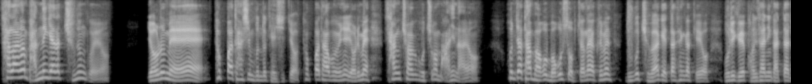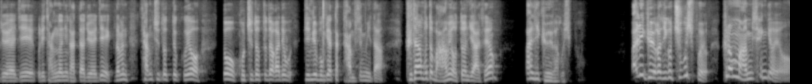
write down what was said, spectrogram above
사랑은 받는 게 아니라 주는 거예요. 여름에 텃밭 하신 분도 계시죠? 텃밭 하보면요, 여름에 상추하고 고추가 많이 나요. 혼자 다 먹을, 먹을 수 없잖아요. 그러면 누구 줘야겠다 생각해요. 우리 교회 권사님 갖다 줘야지, 우리 장로님 갖다 줘야지. 그러면 상추도 뜯고요, 또 고추도 뜯어가지고 비닐봉지에 딱 담습니다. 그다음부터 마음이 어떤지 아세요? 빨리 교회 가고 싶어. 빨리 교회 가서 이거 주고 싶어요. 그런 마음이 생겨요.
